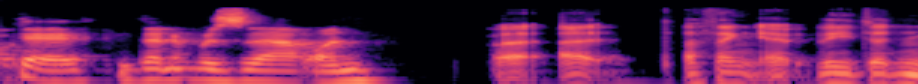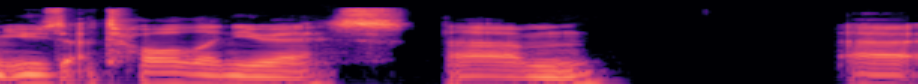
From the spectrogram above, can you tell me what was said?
okay, then it was that one. but I, I think it, they didn't use it at all in US. Um, uh,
